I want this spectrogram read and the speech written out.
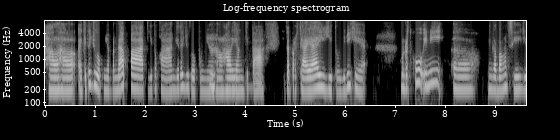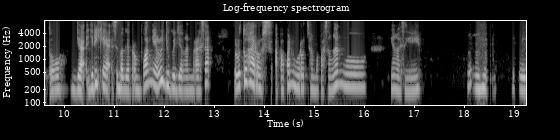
hal-hal, eh, kita juga punya pendapat gitu kan, kita juga punya hmm. hal-hal yang kita kita percayai gitu. Jadi kayak menurutku ini uh, nggak banget sih gitu. Ja, jadi kayak sebagai perempuan ya lu juga jangan merasa lu tuh harus apa-apa nurut sama pasangan lu ya gak sih betul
